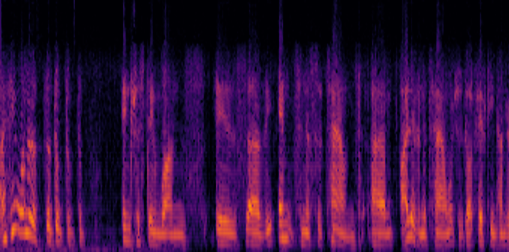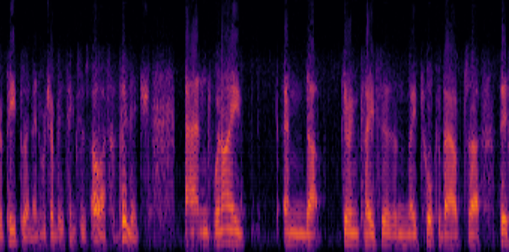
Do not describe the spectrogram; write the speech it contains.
I think one of the, the, the, the interesting ones is uh, the emptiness of towns. Um, I live in a town which has got 1,500 people in it, which everybody thinks is, oh, that's a village. And when I end up going places and they talk about uh, this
